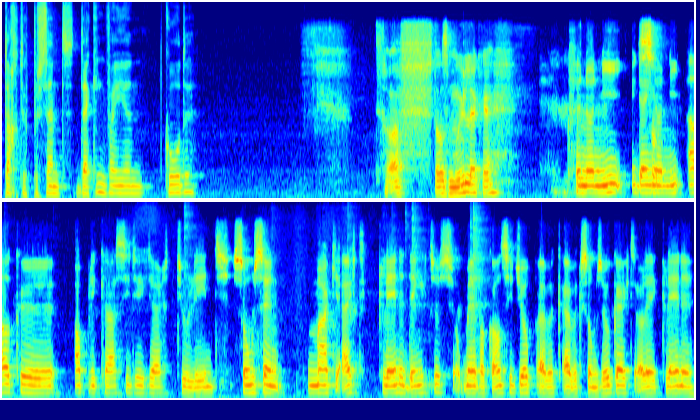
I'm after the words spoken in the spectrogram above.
80% dekking van je code? Ja, dat is moeilijk, hè. Ik vind dat niet, ik denk dat niet elke applicatie zich daartoe leent. Soms zijn, maak je echt kleine dingetjes. Op mijn vakantiejob heb ik, heb ik soms ook echt allee, kleine,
